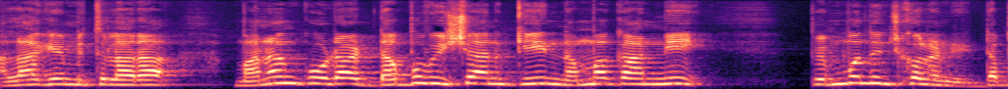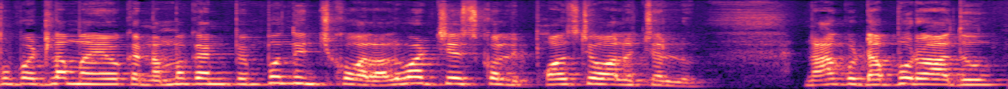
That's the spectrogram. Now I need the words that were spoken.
అలాగే మిత్రులారా మనం కూడా డబ్బు విషయానికి నమ్మకాన్ని పెంపొందించుకోవాలండి. డబ్బు పట్ల మన యొక్క నమ్మకాన్ని పెంపొందించుకోవాలి అలవాటు చేసుకోవాలి పాజిటివ్ ఆలోచనలు. నాకు డబ్బు రాదు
